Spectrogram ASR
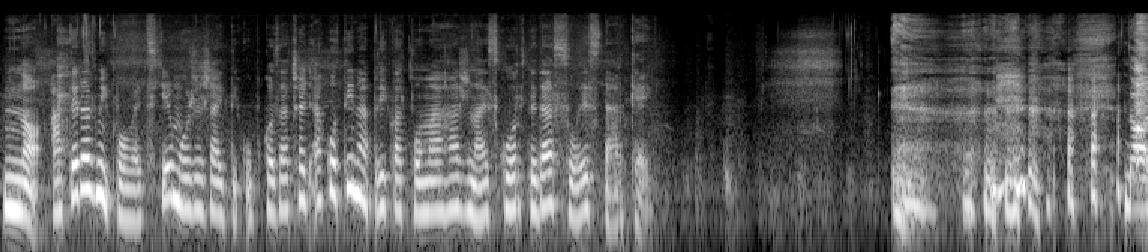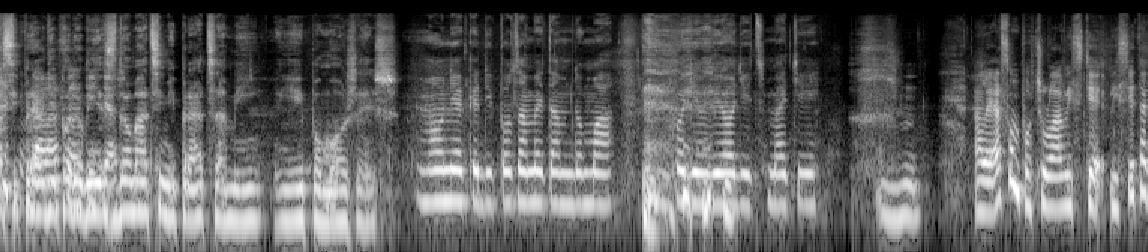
No a teraz mi povedzte, môžeš aj ty, Kupko, začať, ako ty napríklad pomáhaš najskôr teda svojej starkej. No asi pravdepodobne s domácimi prácami jej pomôžeš. No niekedy pozametám doma, chodím vyhodiť smeti. Mm-hmm. Ale ja som počula, vy ste, vy ste tak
